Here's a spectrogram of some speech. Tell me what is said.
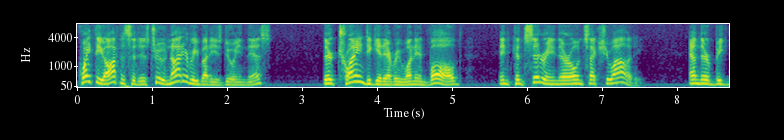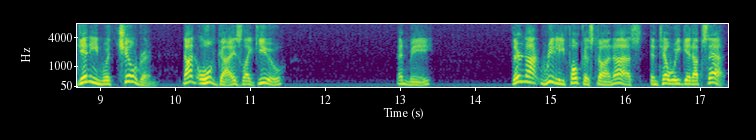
Quite the opposite is true. Not everybody's doing this. They're trying to get everyone involved in considering their own sexuality. And they're beginning with children, not old guys like you and me. They're not really focused on us until we get upset.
